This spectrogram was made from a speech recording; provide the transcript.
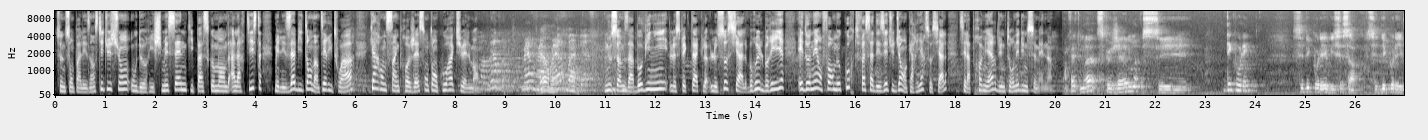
Ce ne sont pas les institutions ou de riches mécènes qui passent commande à l'artiste, mais les habitants d'un territoire. 45 projets sont en cours actuellement. Nous sommes à Bobigny. Le spectacle Le Social brûle brille est donné en forme courte face à des étudiants en carrière sociale. C'est la première d'une tournée d'une semaine. En fait, moi, ce que j'aime, c'est décoller. C'est décollé, oui, c'est ça. C'est décollé.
